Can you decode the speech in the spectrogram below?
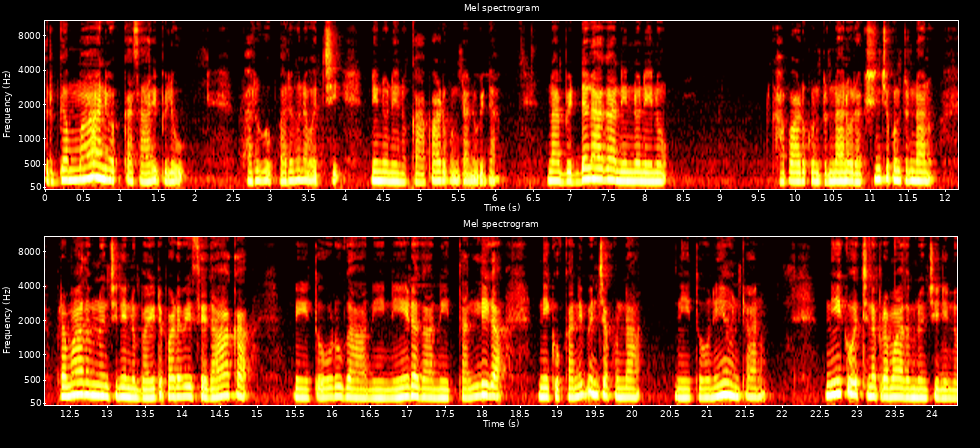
దుర్గమ్మ అని ఒక్కసారి పిలువు. పరుగు పరుగున వచ్చి నిన్ను నేను కాపాడుకుంటాను బిడ్డ. నా బిడ్డలాగా నిన్ను నేను కాపాడుకుంటున్నాను రక్షించుకుంటున్నాను. ప్రమాదం నుంచి నిన్ను బయటపడవేసేదాకా నీ తోడుగా నీ నీడగా నీ తల్లిగా నీకు కనిపించకుండా నీతోనే ఉంటాను. నీకు వచ్చిన ప్రమాదం నుంచి నిన్ను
